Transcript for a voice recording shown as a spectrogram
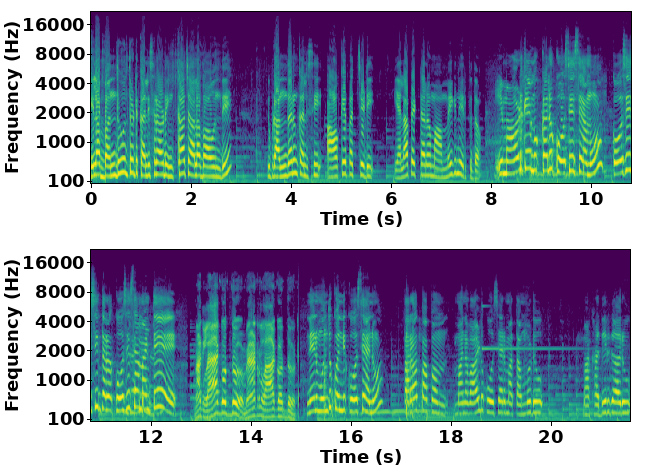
ఇలా బంధువులతోటి కలిసి రావడం ఇంకా చాలా బాగుంది. ఇప్పుడు అందరం కలిసి ఆవకాయ పచ్చడి ఎలా పెట్టాలో మా అమ్మాయికి నేర్పుదాం. ఈ మామిడికాయ ముక్కలు కోసేసాము. కోసేసిన తర్వాత కోసేసామంటే నాకు లాగొద్దు మ్యాటర్ లాగొద్దు. నేను ముందు కొన్ని కోసాను. తర్వాత పాపం మన వాళ్ళు కోసారు మా తమ్ముడు మా ఖదీర్ గారు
